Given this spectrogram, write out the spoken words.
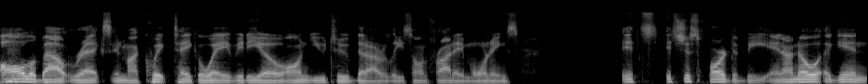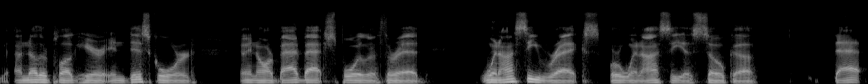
all about Rex in my quick takeaway video on YouTube that I release on Friday mornings. It's it's just hard to beat. And I know again, another plug here in Discord in our Bad Batch spoiler thread. When I see Rex or when I see Ahsoka, that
